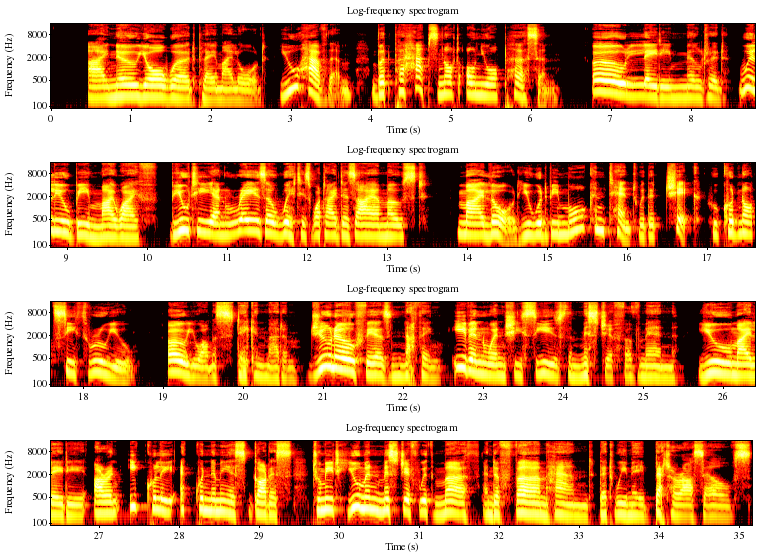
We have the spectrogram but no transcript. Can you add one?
I know your wordplay, my lord. You have them, but perhaps not on your person. Oh, Lady Mildred, will you be my wife? Beauty and razor wit is what I desire most. My lord, you would be more content with a chick who could not see through you. Oh, you are mistaken, madam. Juno fears nothing, even when she sees the mischief of men. You, my lady, are an equally equanimous goddess to meet human mischief with mirth and a firm hand, that we may better ourselves.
